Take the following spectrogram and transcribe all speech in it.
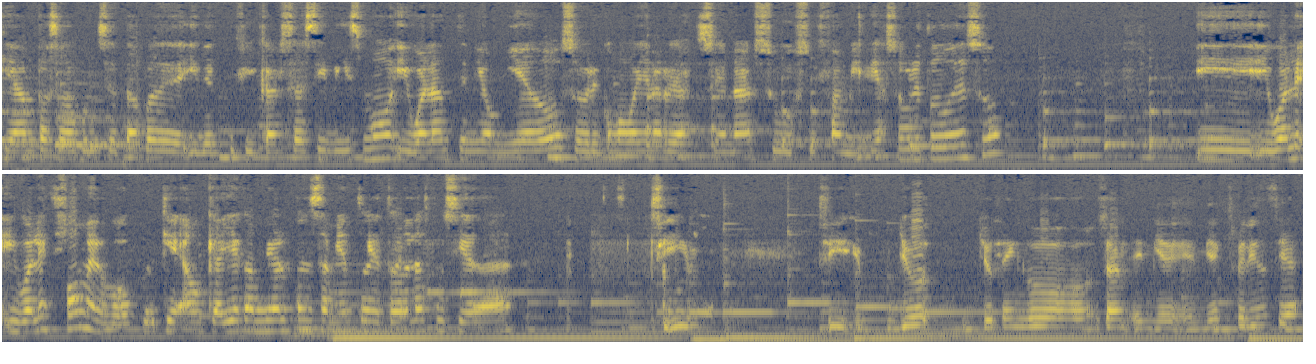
que han pasado por esa etapa de identificarse a sí mismo, igual han tenido miedo sobre cómo vayan a reaccionar su- sus familias sobre todo eso. Y igual, igual es fome, vos, porque aunque haya cambiado el pensamiento de toda la sociedad, Sí, sí, yo, yo tengo, o sea, en mi, en mi experiencia,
